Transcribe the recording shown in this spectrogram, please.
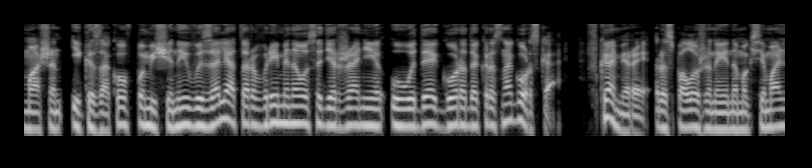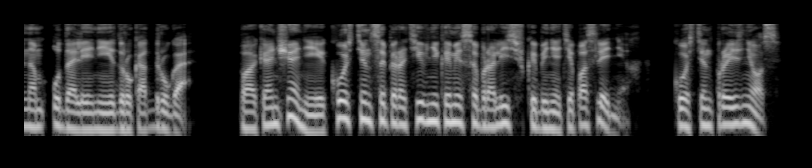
Машин и Казаков помещены в изолятор временного содержания УВД города Красногорска, в камеры, расположенные на максимальном удалении друг от друга. По окончании Костин с оперативниками собрались в кабинете последних. Костин произнес,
